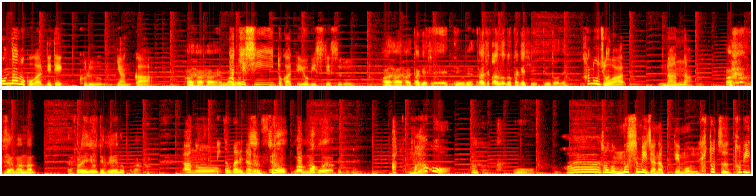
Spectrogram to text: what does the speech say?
女の子が出てくるやんか、はいはいはい。孫たけしとかって呼び捨てする。はいはいはい、たけしっていうね。最初からずっとたけしって言うとね。彼女は、なん？なんじゃあなんなん？それ言うてもええのかな？あのーネタバレになるんですかでも、まあ、孫やけどね。あ、孫？うん。はあ、その娘じゃなくて、もう一つ飛び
